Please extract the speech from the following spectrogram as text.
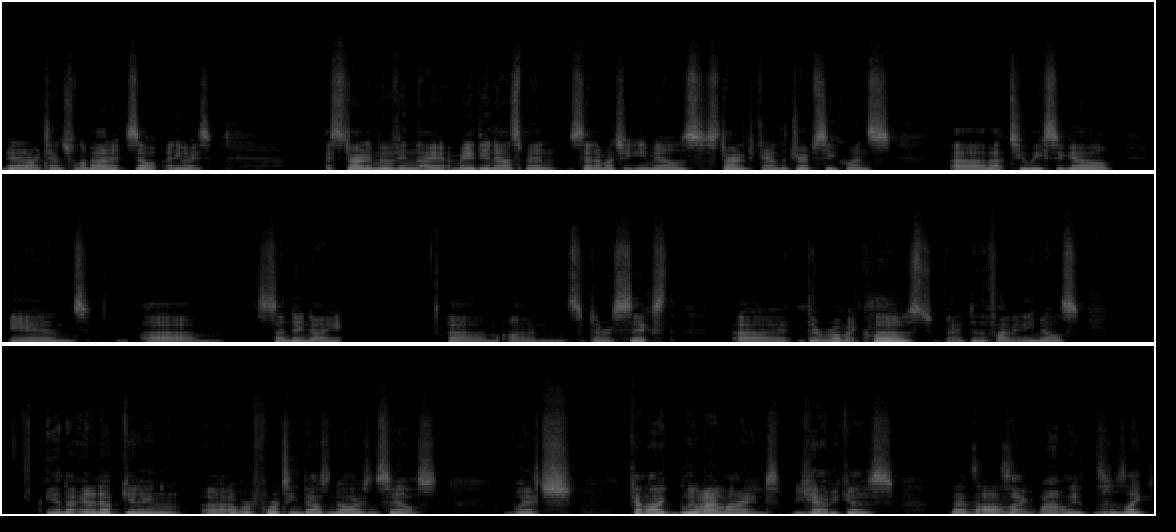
be yeah. more intentional about it. So anyways, I started moving. I made the announcement, sent a bunch of emails, started kind of the drip sequence uh, about two weeks ago. And um, Sunday night um, on September 6th, uh, the enrollment closed. I did the final emails and I ended up getting uh, over fourteen thousand dollars in sales, which kind of like blew wow. my mind. Yeah, because that's awesome. like, wow, this is like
